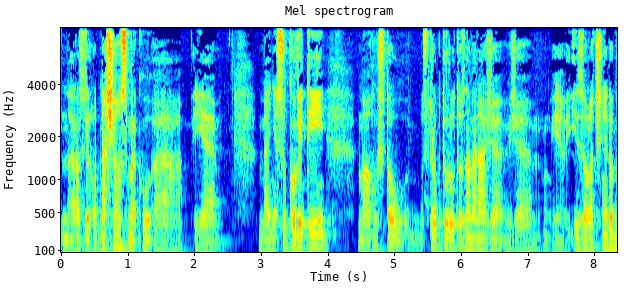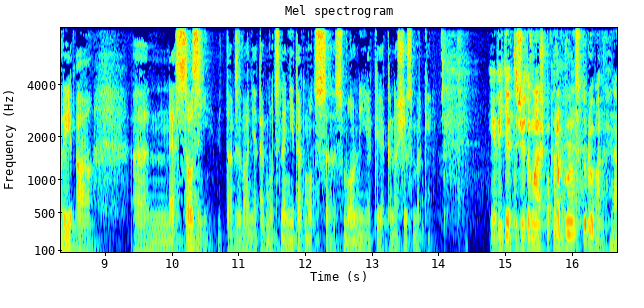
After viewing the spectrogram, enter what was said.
na rozdíl od našeho smrku eh, je méně sukovitý, má hustou strukturu, to znamená, že, že je izolačně dobrý a eh, neslzí takzvaně, tak moc není tak moc smolný, jak, jak naše smrky. Je vidět, že to máš opravdu nastudované. No,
